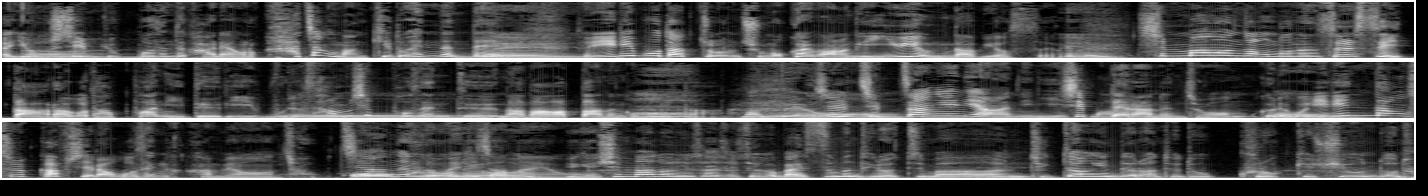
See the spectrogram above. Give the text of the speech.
66% 아, 가량으로 가장 많기도 했는데 네. 1위보다 좀 주목할 만한 게 2위 응답이었어요. 네. 10만 원 정도는 쓸 수 있다라고 답한 이들이 무려 오. 30%나 나갔다는 겁니다. 맞네요. 사실 직장인이 아닌 20대라는 점 그리고 어. 1인당 술값이라고 생각하면 적지 않은 어, 금액이잖아요. 이게 10만 원이 사실 제가 말씀은 드렸지만 네. 직장인들한테도 그렇게 쉬운 돈은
